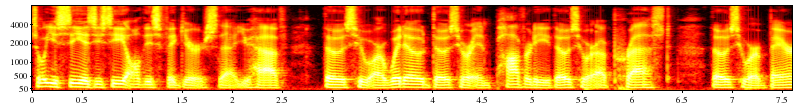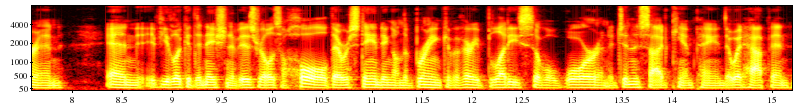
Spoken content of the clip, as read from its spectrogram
So, what you see is you see all these figures that you have those who are widowed, those who are in poverty, those who are oppressed, those who are barren. And if you look at the nation of Israel as a whole, they were standing on the brink of a very bloody civil war and a genocide campaign that would happen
